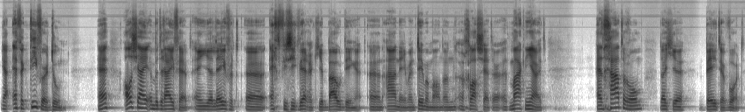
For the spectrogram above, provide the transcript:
ja, effectiever doen. Hè? Als jij een bedrijf hebt en je levert uh, echt fysiek werk, je bouwt dingen, een aannemer, een timmerman, een, een glaszetter, het maakt niet uit. Het gaat erom dat je beter wordt.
